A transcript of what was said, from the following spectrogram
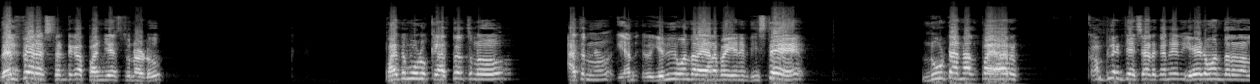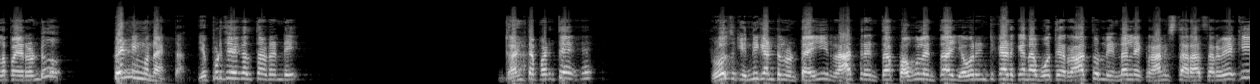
వెల్ఫేర్ అసిస్టెంట్గా పనిచేస్తున్నాడు. పదమూడు క్లస్టర్స్లో అతను ఎనిమిది వందల ఎనభై ఎనిమిది ఇస్తే నూట నలభై ఆరు కంప్లీట్ చేశాడు కానీ ఏడు వందల నలభై రెండు పెండింగ్ ఉన్నాయంట. ఎప్పుడు చేయగలుగుతాడండి? గంట పడితే రోజుకి ఎన్ని గంటలు ఉంటాయి? రాత్రి ఎంత? పగులెంత ఎవరింటికాడికైనా పోతే రాత్రులు ఇండలేక రాణిస్తారా సర్వేకి?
